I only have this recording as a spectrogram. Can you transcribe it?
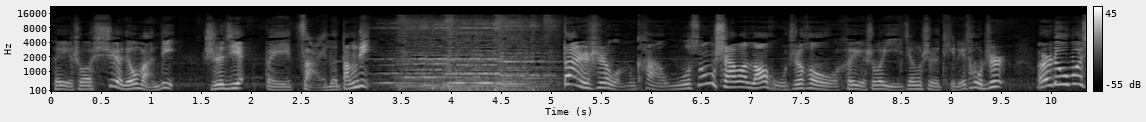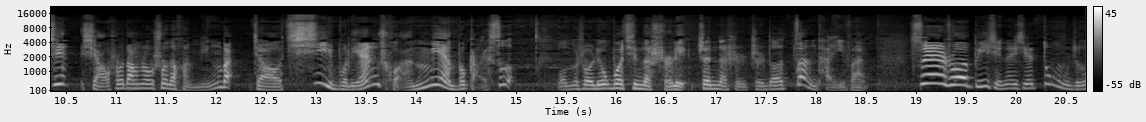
可以说血流满地，直接被宰了当地。但是我们看武松杀完老虎之后，可以说已经是体力透支。而刘伯钦小说当中说的很明白，叫气不连喘，面不改色。我们说刘伯钦的实力真的是值得赞叹一番。虽然说比起那些动辄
